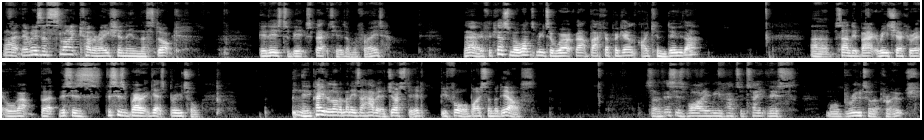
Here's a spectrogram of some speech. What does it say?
Right, there is a slight coloration in the stock. It is to be expected, I'm afraid. Now, if a customer wants me to work that back up again, I can do that. Uh, sand it back, rechecker it, all that. But this is this is where it gets brutal he paid a lot of money to have it adjusted before by somebody else. So this is why we've had to take this more brutal approach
